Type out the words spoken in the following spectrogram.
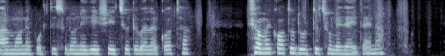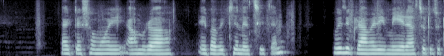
আর মনে পড়তেছিল নিজের সেই ছোটোবেলার কথা। সময় কত দূর তো চলে যায়, তাই না? একটা সময় আমরা এভাবে খেলেছি, তাই না? ওই যে গ্রামের এই মেয়েরা, ছোট ছোট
